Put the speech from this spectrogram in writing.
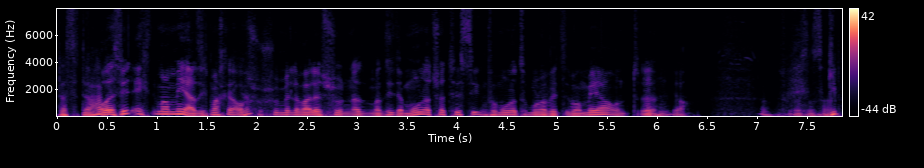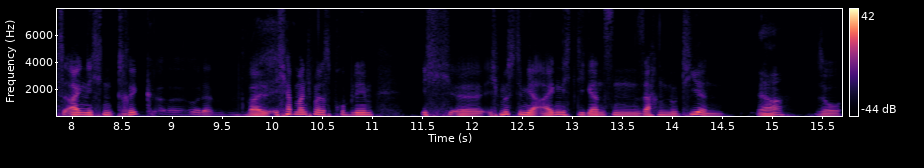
Das, da Aber es wird echt immer mehr. Also ich mache ja auch Ja? Schon, schon mittlerweile schon, also man sieht ja Monatsstatistiken, von Monat zu Monat wird es immer mehr und äh, Mhm. ja. Ist halt- Gibt es eigentlich einen Trick äh, oder weil ich habe manchmal das Problem, ich äh, ich müsste mir eigentlich die ganzen Sachen notieren. ja. So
